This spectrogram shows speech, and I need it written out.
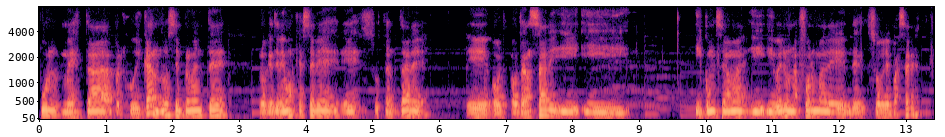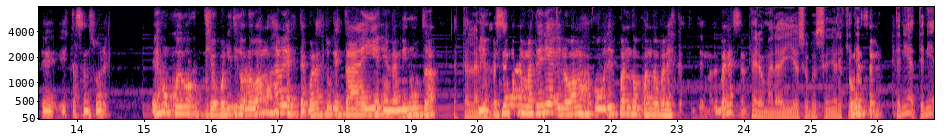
Pool me está perjudicando, simplemente lo que tenemos que hacer es, sustentar eh, eh, o, transar y, y, ¿cómo se llama? Y, ver una forma de, sobrepasar este, esta censura. Es un juego geopolítico, lo vamos a ver. ¿Te acuerdas tú que está ahí en la minuta? y empecemos en materia y lo vamos a cubrir cuando, cuando aparezca este tema, ¿te parece? Pero maravilloso, pues señores. Que tenía, tenía,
